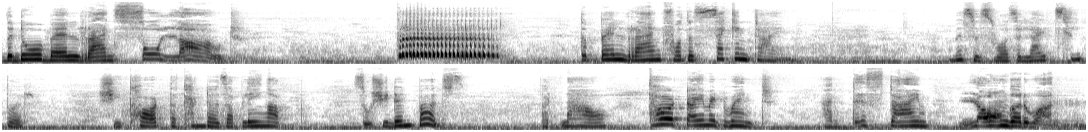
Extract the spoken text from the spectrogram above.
The doorbell rang so loud. The bell rang for the second time. Mrs. was a light sleeper. She thought the thunders are playing up, so she didn't budge. But now, third time it went, and this time, longer one.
